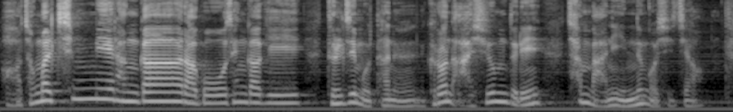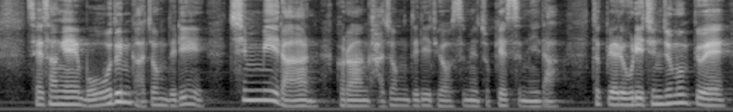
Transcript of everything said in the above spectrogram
어, 정말 친밀한가라고 생각이 들지 못하는 그런 아쉬움들이 참 많이 있는 것이죠. 세상의 모든 가정들이 친밀한 그러한 가정들이 되었으면 좋겠습니다. 특별히 우리 진주문교회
